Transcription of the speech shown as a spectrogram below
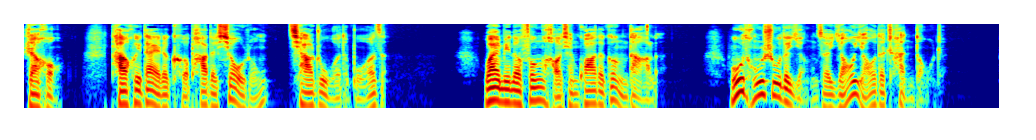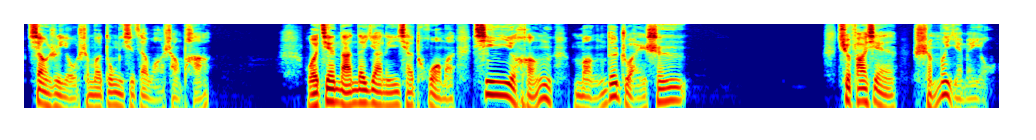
然后。他会带着可怕的笑容掐住我的脖子。外面的风好像刮得更大了，梧桐树的影子摇摇的颤抖着，像是有什么东西在往上爬。我艰难的咽了一下唾沫，心一横，猛地转身，却发现什么也没有。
